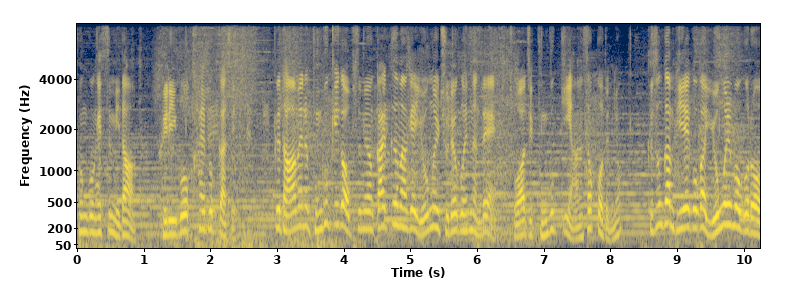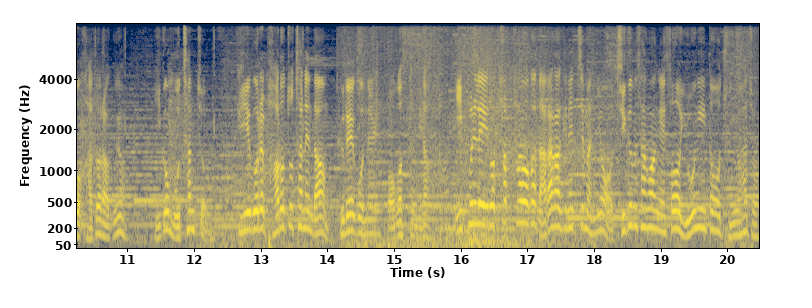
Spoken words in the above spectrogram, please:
성공했습니다. 그리고 칼부까지. 그 다음에는 궁극기가 없으면 깔끔하게 용을 주려고 했는데 저 아직 궁극기 안 썼거든요. 그 순간 비에고가 용을 먹으러 가더라고요. 이건 못 참죠. 비에고를 바로 쫓아낸 다음 드래곤을 먹었습니다. 이 플레이로 탑 타워가 날아가긴 했지만요. 지금 상황에서 용이 더 중요하죠.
